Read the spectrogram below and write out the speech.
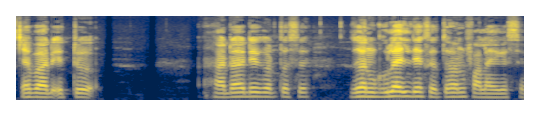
এবার একটু হাঁটাহাঁটি করতেছে। যখন গুলাইল দেখছে তখন পালাই গেছে।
